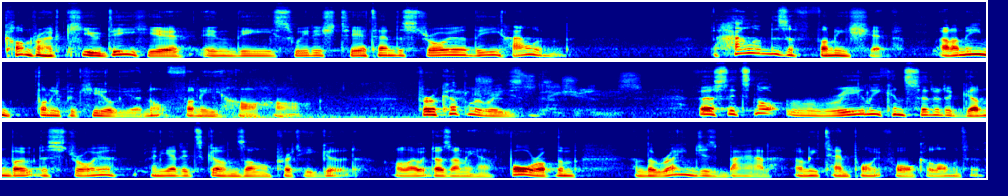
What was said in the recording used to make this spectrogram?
Conrad QD here in the Swedish Tier 10 destroyer the Halland. The Halland is a funny ship, and I mean funny peculiar, not funny ha ha, for a couple of reasons. First, it's not really considered a gunboat destroyer, and yet its guns are pretty good, although it does only have four of them and the range is bad, only 10.4 kilometers.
